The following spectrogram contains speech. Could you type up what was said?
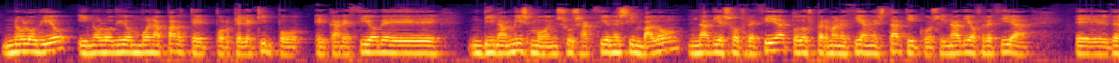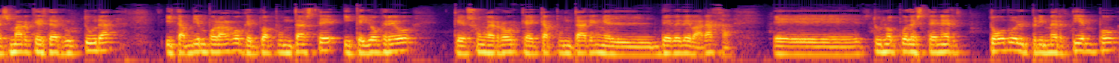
no lo dio y no lo dio en buena parte porque el equipo eh, careció de dinamismo en sus acciones sin balón, nadie se ofrecía, todos permanecían estáticos y nadie ofrecía eh, desmarques de ruptura y también por algo que tú apuntaste y que yo creo que es un error que hay que apuntar en el debe de baraja. Eh, tú no puedes tener todo el primer tiempo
